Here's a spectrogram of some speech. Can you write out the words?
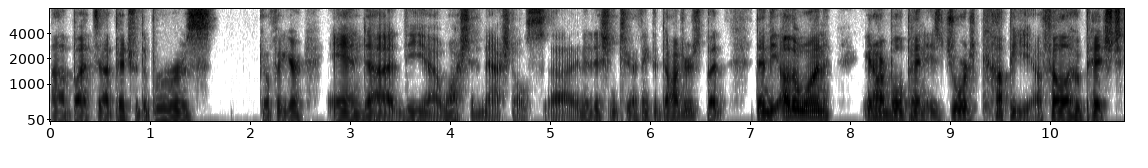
uh, but uh, pitched with the Brewers. Go figure. And uh, the uh, Washington Nationals, uh, in addition to I think the Dodgers. But then the other one in our bullpen is George Cuppy, a fellow who pitched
